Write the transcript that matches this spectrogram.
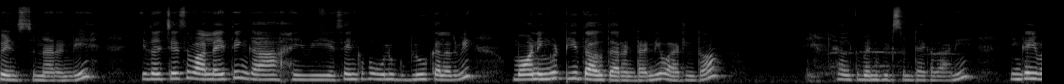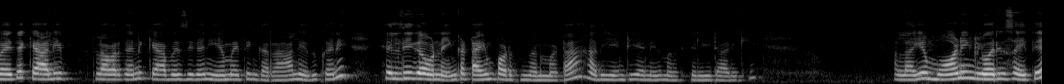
పెంచుతున్నారండి. ఇది వచ్చేసి వాళ్ళైతే ఇంకా ఇవి శంఖ పువ్వులు బ్లూ కలర్వి మార్నింగ్ టీ తాగుతారంట అండి వాటితో. హెల్త్ బెనిఫిట్స్ ఉంటాయి కదా అని. ఇంకా ఇవైతే క్యాలీఫ్లవర్ కానీ క్యాబేజీ కానీ ఏమైతే ఇంకా రాలేదు. కానీ హెల్తీగా ఉన్నాయి. ఇంకా టైం పడుతుందనమాట అది ఏంటి అనేది మనకు తెలియడానికి అలాగే మార్నింగ్ గ్లోరీస్ అయితే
